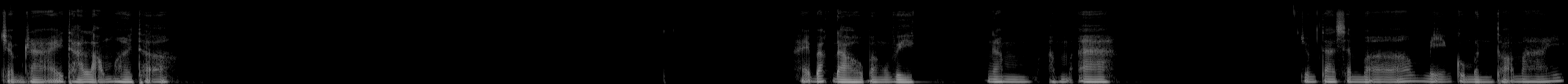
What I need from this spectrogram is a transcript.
Chậm rãi thả lỏng hơi thở. Hãy bắt đầu bằng việc ngâm âm a. Chúng ta sẽ mở miệng của mình thoải mái,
